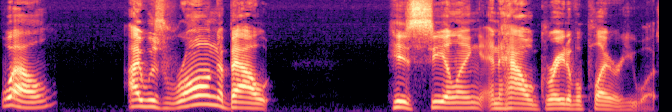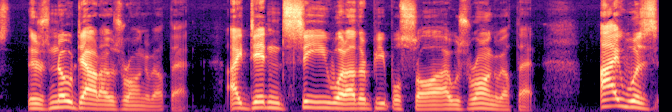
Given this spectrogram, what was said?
well, I was wrong about his ceiling and how great of a player he was. There's no doubt I was wrong about that. I didn't see what other people saw. I was wrong about that. I was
